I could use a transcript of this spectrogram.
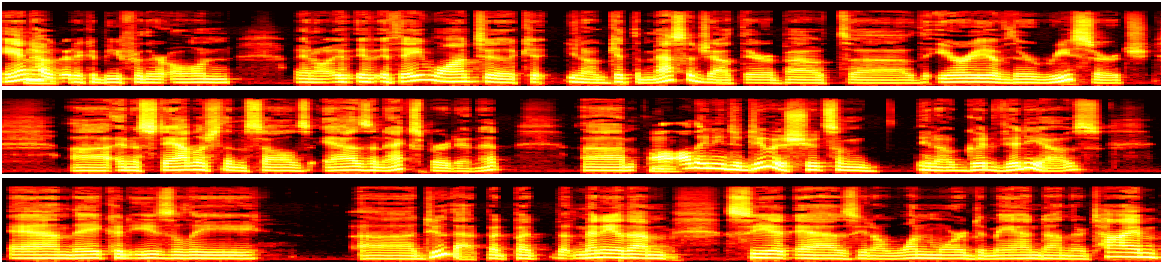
and how mm-hmm. good it could be for their own. You know, if, if they want to, you know, get the message out there about uh, the area of their research uh, and establish themselves as an expert in it, um, all, all they need to do is shoot some, you know, good videos, and they could easily uh, do that. But but but many of them see it as you know one more demand on their time.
